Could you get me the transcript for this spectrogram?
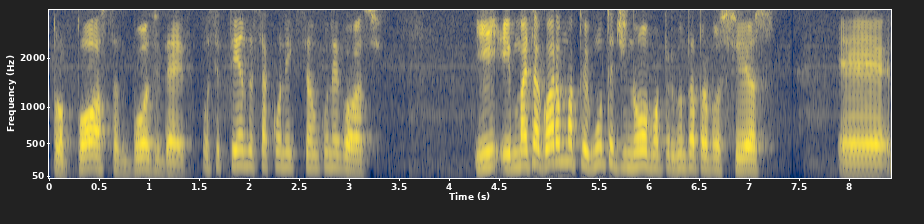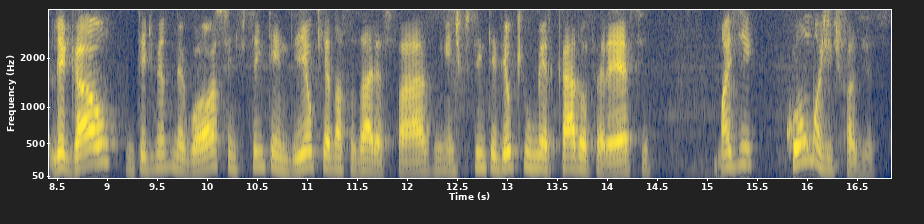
propostas, boas ideias? Você tendo essa conexão com o negócio. E, e, mas agora uma pergunta de novo, uma pergunta para vocês é, legal, entendimento do negócio, a gente precisa entender o que as nossas áreas fazem, a gente precisa entender o que o mercado oferece, mas e como a gente faz isso?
